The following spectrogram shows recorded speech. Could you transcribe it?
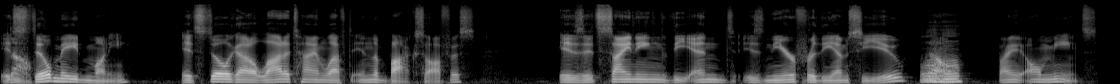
It No. still made money. It's still got a lot of time left in the box office. Is it signing the end is near for the MCU? No, by all means.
